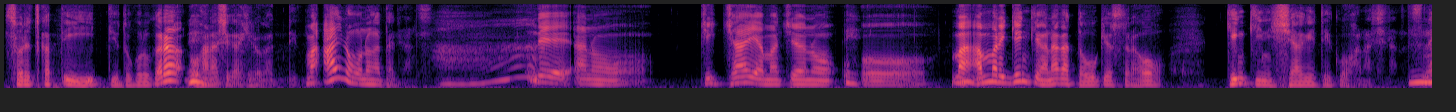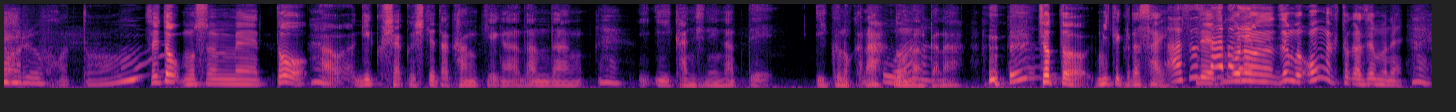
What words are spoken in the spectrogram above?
それ使っていい？っていうところからお話が広がってまあ愛の物語なんです。あであのちっちゃいアマチュアのえおまあ、あんまり元気がなかったオーケストラを元気に仕上げていくお話なんですね。なるほど。それと娘と、はあギクシャクしてた関係がだんだんはい。い感じになっていくのかな。うわどうなるかな。ちょっと見てください。でそこの全部音楽とか全部ね、はい。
